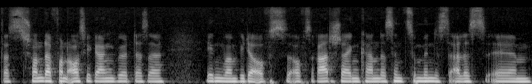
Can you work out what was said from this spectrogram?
dass schon davon ausgegangen wird, dass er irgendwann wieder aufs, aufs Rad steigen kann. Das sind zumindest alles ähm,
